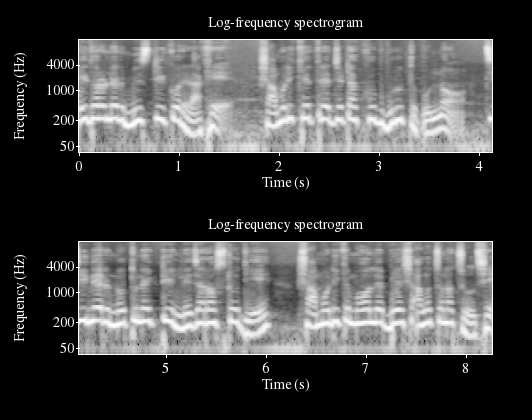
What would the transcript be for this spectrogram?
এই ধরনের মিস্ট্রি করে রাখে। সামরিক ক্ষেত্রে যেটা খুব গুরুত্বপূর্ণ, চীনের নতুন একটি লেজার অস্ত্র দিয়ে সামরিক মহলে বেশ আলোচনা চলছে।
